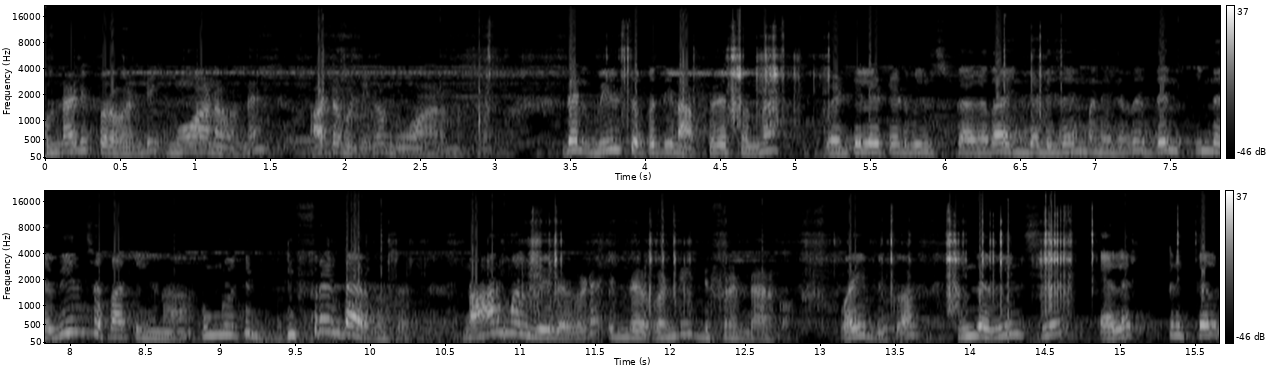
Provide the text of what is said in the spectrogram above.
முன்னாடி போகிற வண்டி மூவ் ஆன உடனே ஆட்டோமேட்டிக்காக மூவ் ஆரம்பிச்சிடும். தென் வீல்ஸை பற்றி நான் அப்பவே சொன்னேன். வென்டிலேட்டட் வீல்ஸுக்காக தான் இந்த டிசைன் பண்ணிக்கிறது தென் இந்த வீல்ஸை பார்த்தீங்கன்னா உங்களுக்கு டிஃப்ரெண்ட்டாக இருக்கும் சார் நார்மல் வீலை விட இந்த வண்டி டிஃப்ரெண்ட்டாக இருக்கும். வை பிகாஸ் இந்த வீல்ஸு எலக்ட்ரிக்கல்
